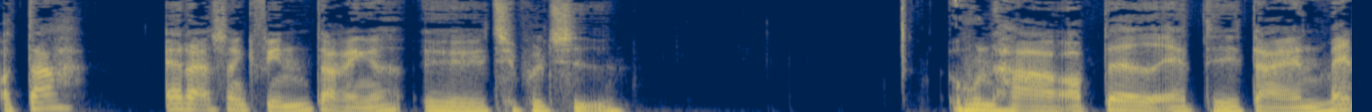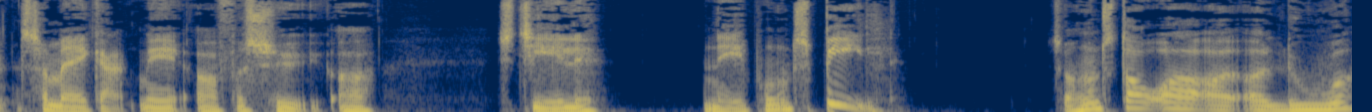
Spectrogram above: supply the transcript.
Og der er der altså en kvinde, der ringer øh, til politiet. Hun har opdaget, at øh, der er en mand, som er i gang med at forsøge at stjæle naboens bil. Så hun står og, og, og lurer,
